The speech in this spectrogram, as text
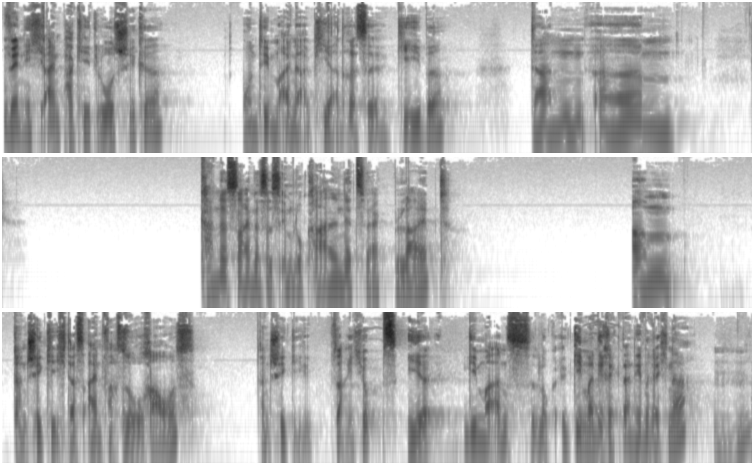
wenn ich ein Paket losschicke und ihm eine IP-Adresse gebe, dann ähm, kann es sein, dass es im lokalen Netzwerk bleibt. Ähm, dann schicke ich das einfach so raus. Dann schicke, sage ich, ups, hier, geh mal ans, geh mal direkt an den Rechner. Mhm.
